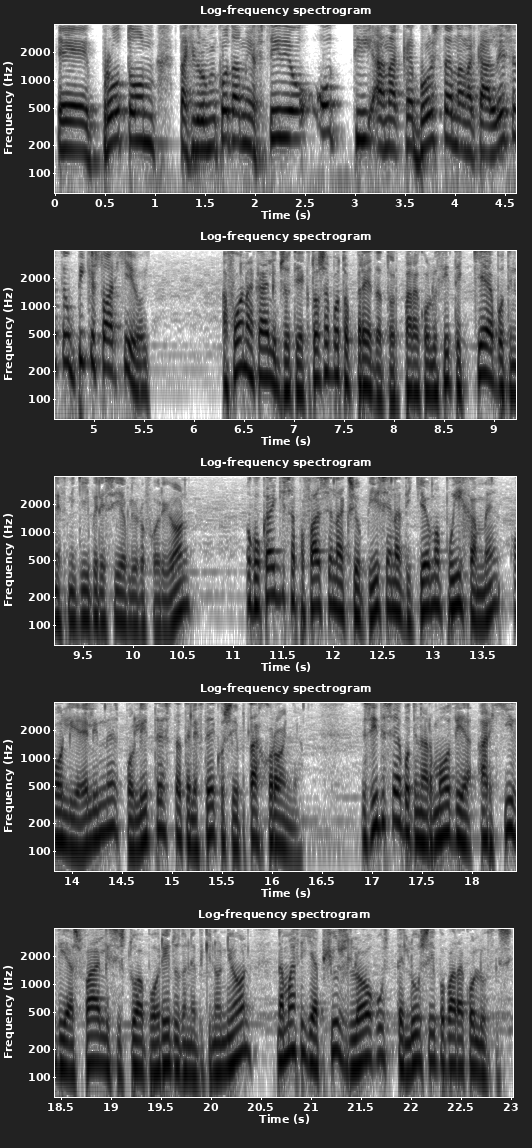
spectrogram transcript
ε, πρώτον, ταχυδρομικό ταμιευτήριο, ό,τι ανα, μπορέσετε να ανακαλέσετε, μπήκε στο αρχείο. Αφού ανακάλυψε ότι εκτός από το Predator παρακολουθείται και από την Εθνική Υπηρεσία Πληροφοριών, ο Κουκάκης αποφάσισε να αξιοποιήσει ένα δικαίωμα που είχαμε όλοι οι Έλληνες πολίτες τα τελευταία 27 χρόνια. Ζήτησε από την αρμόδια αρχή διασφάλισης του απορρίτου των επικοινωνιών να μάθει για ποιους λόγους τελούσε υποπαρακολούθηση.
